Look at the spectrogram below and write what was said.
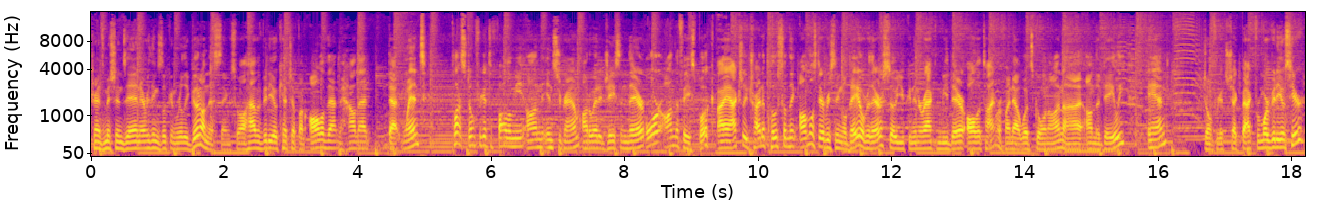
transmissions in. Everything's looking really good on this thing, so I'll have a video catch up on all of that and how that, that went. Plus, don't forget to follow me on the Instagram, AutoEdit Jason there, or on the Facebook. I actually try to post something almost every single day over there, so you can interact with me there all the time or find out what's going on uh, on the daily. And don't forget to check back for more videos here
